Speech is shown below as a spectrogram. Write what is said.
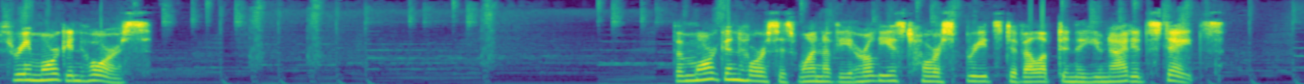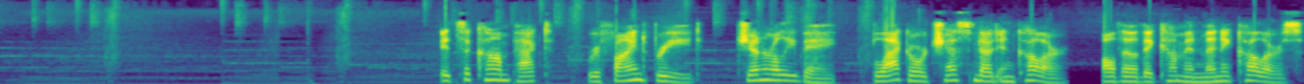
3 Morgan Horse The Morgan horse is one of the earliest horse breeds developed in the United States. It's a compact, refined breed, generally bay, black or chestnut in color, although they come in many colors,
